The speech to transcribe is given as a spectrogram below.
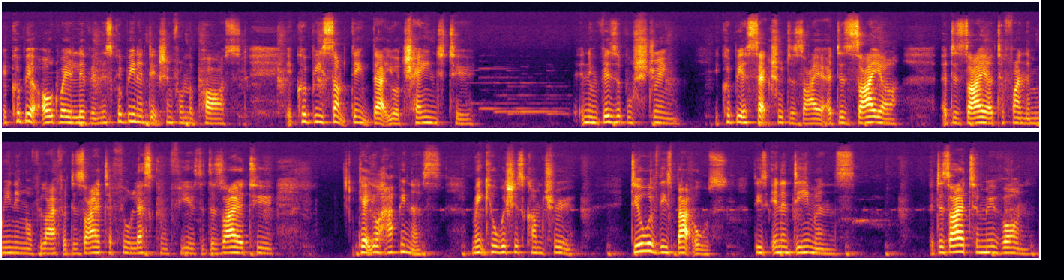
it could be an old way of living. This could be an addiction from the past. It could be something that you're chained to. An invisible string. It could be a sexual desire, a desire, a desire to find the meaning of life, a desire to feel less confused, a desire to get your happiness, make your wishes come true. Deal with these battles, these inner demons, a desire to move on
